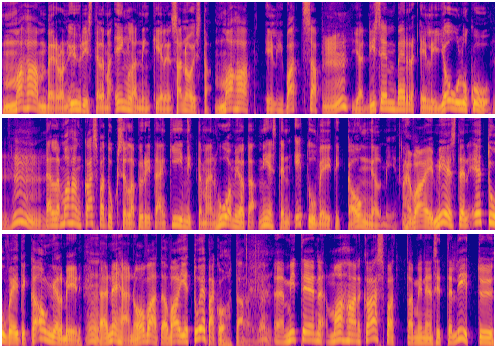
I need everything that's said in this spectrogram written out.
Mahamber on yhdistelmä englannin kielen sanoista maha eli vatsa mm? ja December eli joulukuu. Mm-hmm. Tällä mahan kasvatuksella pyritään kiinnittämään huomiota miesten etuveitikkaongelmiin. Vai miesten etuveitikka-ongelmiin? Mm. Nehän ovat vaiettu epäkohta. Ä, Miten mahan kasvattaminen sitten liittyy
